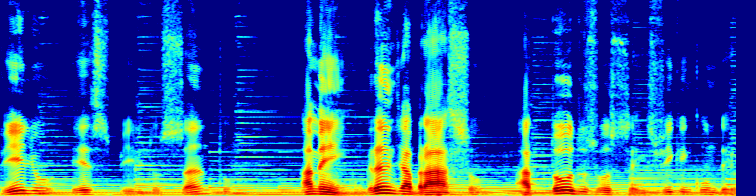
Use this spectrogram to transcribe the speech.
Filho, Espírito Santo. Amém. Um grande abraço a todos vocês. Fiquem com Deus.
